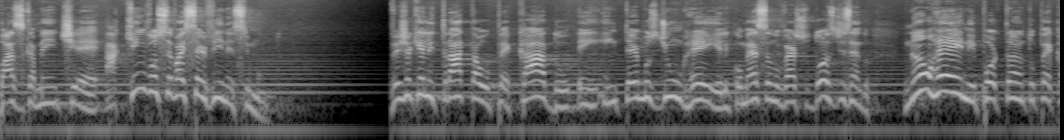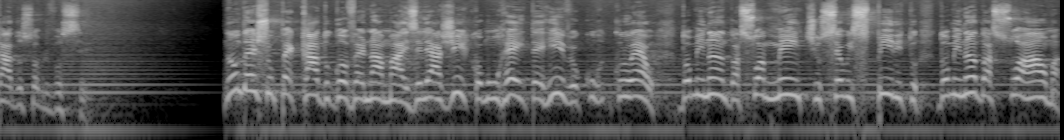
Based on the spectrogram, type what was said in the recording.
basicamente é a quem você vai servir nesse mundo. Veja que ele trata o pecado em, em termos de um rei. Ele começa no verso 12 dizendo: Não reine, portanto, o pecado sobre você. Não deixe o pecado governar mais, ele agir como um rei terrível, cruel, dominando a sua mente, o seu espírito, dominando a sua alma.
